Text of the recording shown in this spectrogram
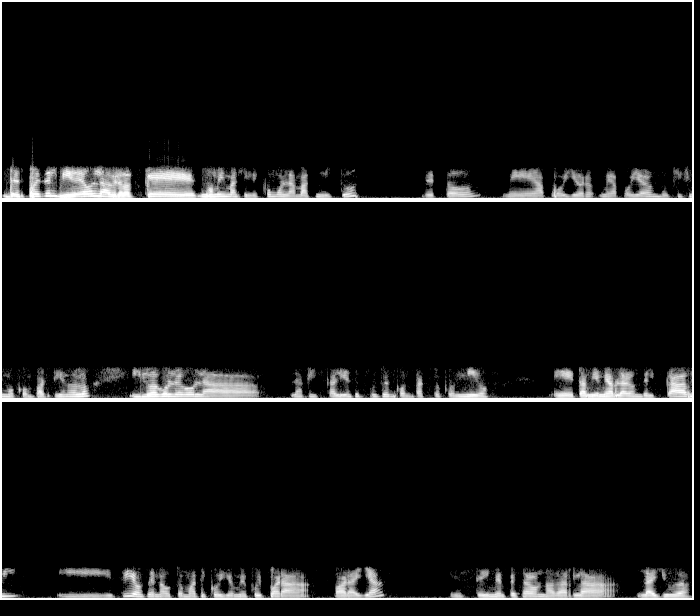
Después del video, la verdad que no me imaginé como la magnitud de todo. Me apoyaron, me apoyaron muchísimo compartiéndolo y luego, luego la, la fiscalía se puso en contacto conmigo eh, también me hablaron del CABI y sí, o sea, en automático yo me fui para, para allá este, y me empezaron a dar la, la ayuda.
